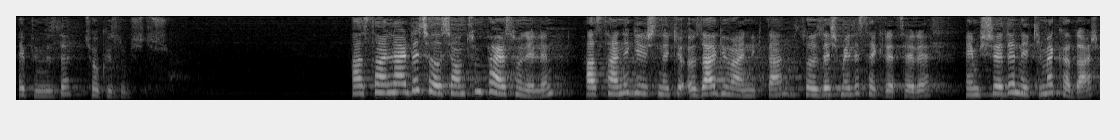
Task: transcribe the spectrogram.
hepimizi çok üzmüştür. Hastanelerde çalışan tüm personelin hastane girişindeki özel güvenlikten sözleşmeli sekreteri, hemşireden hekime kadar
